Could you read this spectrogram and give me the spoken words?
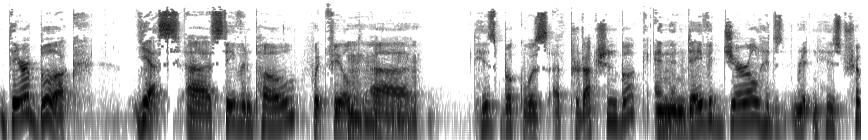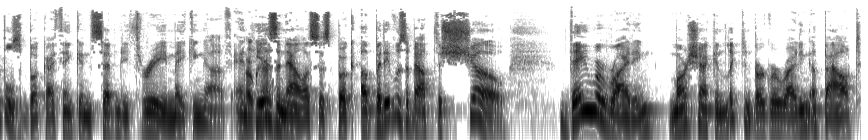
their book, yes, uh, Stephen Poe Whitfield. Mm-hmm, uh, mm-hmm his book was a production book, and mm-hmm. then David Gerrold had written his Tribbles book, I think, in '73, making of, and okay. his analysis book. Uh, but it was about the show. They were writing. Marshak and Lichtenberg were writing about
